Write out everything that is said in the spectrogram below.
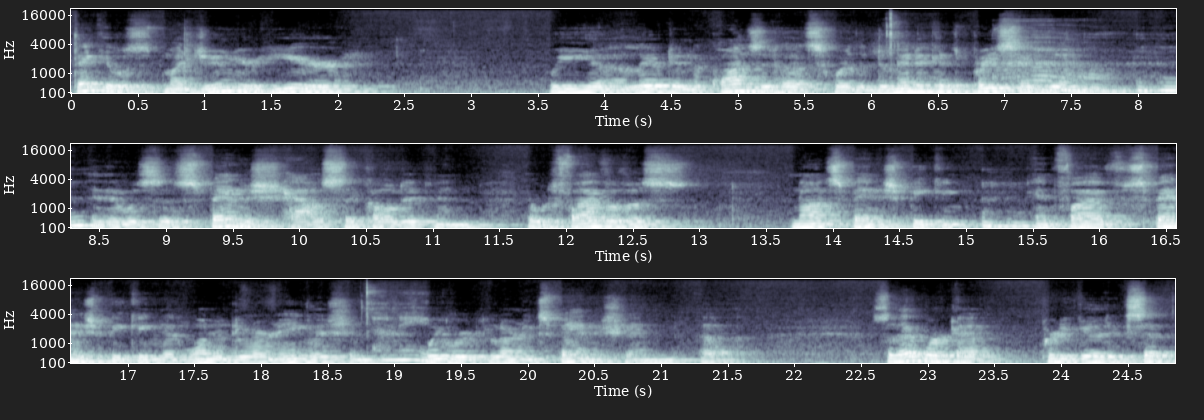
think it was my junior year. We uh, lived in the Quonset huts where the Dominican priests had been. Mhm. And it was a Spanish house, they called it, and there were five of us non-Spanish speaking Mhm. and five Spanish speaking that wanted to learn English, and Oh, we were learning Spanish, and uh, so that worked out pretty good, except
